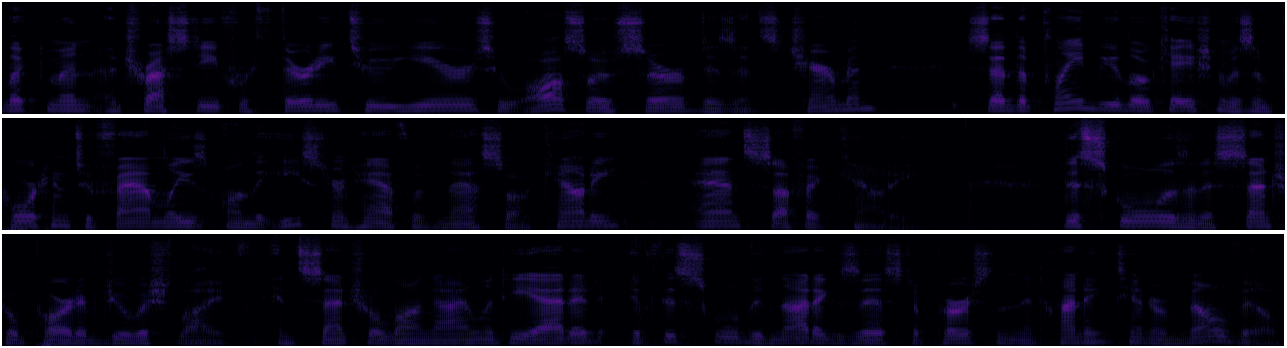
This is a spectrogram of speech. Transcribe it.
Lichtman, a trustee for 32 years who also served as its chairman, said the Plainview location was important to families on the eastern half of Nassau County and Suffolk County. This school is an essential part of Jewish life. In central Long Island, he added, if this school did not exist, a person in Huntington or Melville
